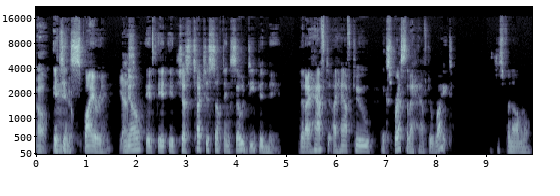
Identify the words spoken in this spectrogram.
Oh, it's mm-hmm. inspiring. Yes. You know, it, it it just touches something so deep in me that I have to I have to express that I have to write. It's just phenomenal.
